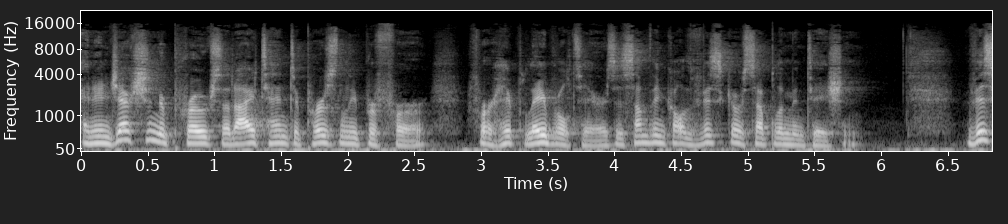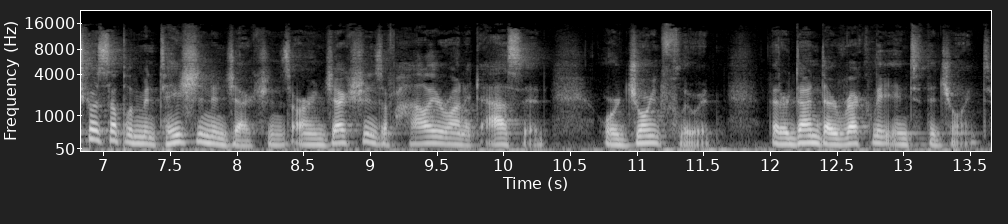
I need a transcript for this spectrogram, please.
An injection approach that I tend to personally prefer for hip labral tears is something called viscosupplementation. Viscosupplementation injections are injections of hyaluronic acid or joint fluid that are done directly into the joint.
